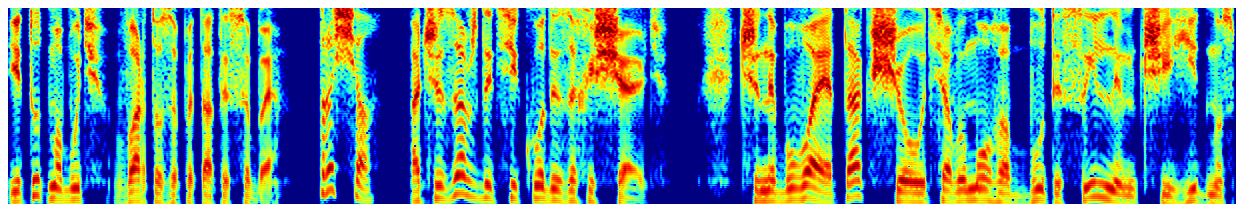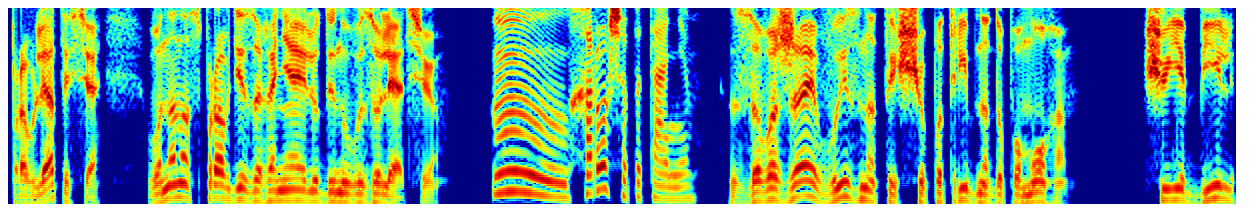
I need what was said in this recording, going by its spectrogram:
І тут, мабуть, варто запитати себе. Про що? А чи завжди ці коди захищають? Чи не буває так, що ця вимога бути сильним чи гідно справлятися, вона насправді заганяє людину в ізоляцію? Ммм, хороше питання. Заважає визнати, що потрібна допомога, що є біль,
